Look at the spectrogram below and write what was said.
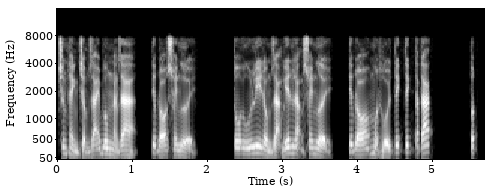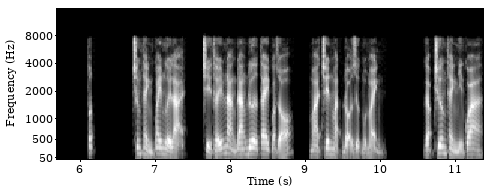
Trương thành chậm rãi buông nàng ra, tiếp đó xoay người. Tô U ly đồng dạng yên lặng xoay người, tiếp đó một hồi tích tích tắc tác tốt tốt. Trương thành quay người lại, chỉ thấy nàng đang đưa tay quả gió, mà trên mặt đỏ rực một mảnh. Gặp trương thành nhìn qua,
